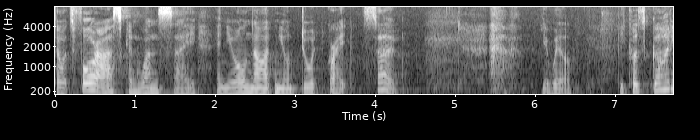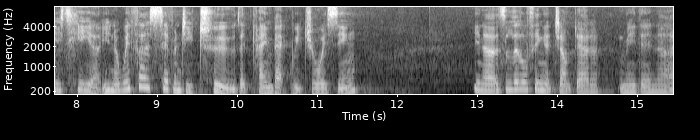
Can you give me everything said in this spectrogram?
So it's four ask and one say, and you all know it and you'll do it great. So, you will. Because God is here. You know, with those 72 that came back rejoicing, you know, it's a little thing that jumped out at me then. Uh,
